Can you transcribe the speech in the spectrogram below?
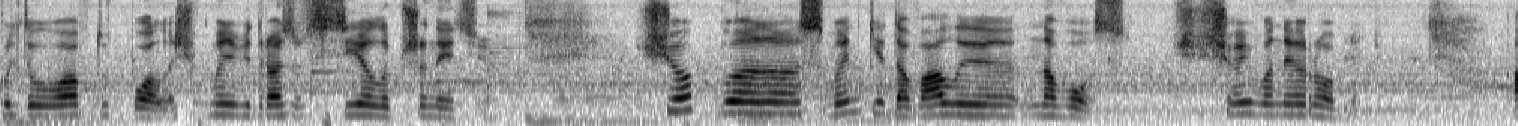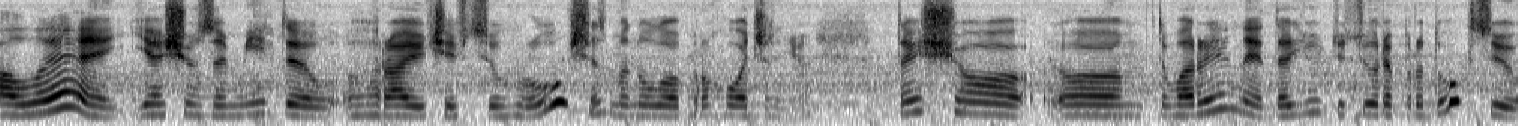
культивував тут поле, щоб ми відразу сіяли пшеницю. Щоб е, свинки давали навоз, що й вони роблять. Але я що замітив, граючи в цю гру ще з минулого проходження, те, що е, тварини дають цю репродукцію,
